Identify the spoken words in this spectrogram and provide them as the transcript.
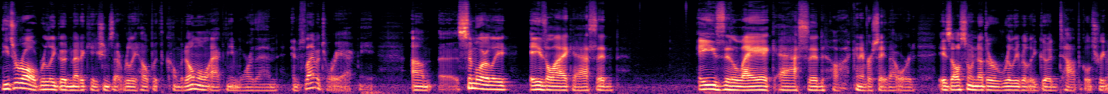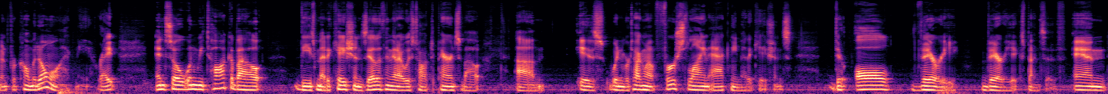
These are all really good medications that really help with comedonal acne more than inflammatory acne. Um, uh, similarly, azelaic acid, azelaic acid, oh, I can never say that word, is also another really, really good topical treatment for comedonal acne, right? And so when we talk about these medications, the other thing that I always talk to parents about um, is when we're talking about first line acne medications, they're all very, very expensive. And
